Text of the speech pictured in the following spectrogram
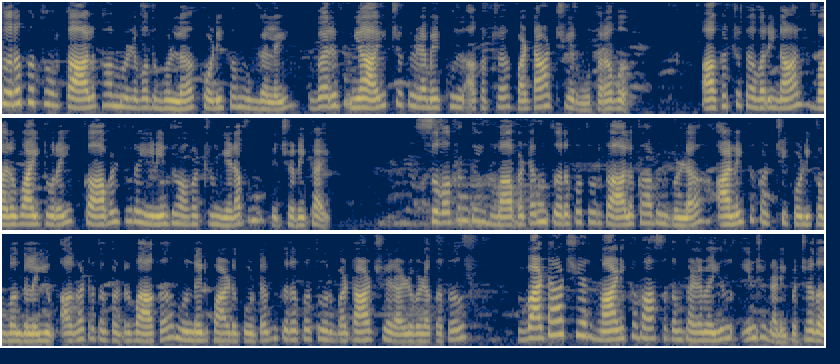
திருப்பத்தூர் தாலுகா முழுவதும் உள்ள கொடிக்கம்பங்களை வரும் ஞாயிற்றுக்கிழமைக்குள் அகற்ற வட்டாட்சியர் உத்தரவு. அகற்ற தவறினால் வருவாய்த்துறை காவல்துறை இணைந்து அகற்றும் எனவும் எச்சரிக்கை. சிவகங்கை மாவட்டம் திருப்பத்தூர் தாலுகாவில் உள்ள அனைத்து கட்சி கொடிக்கம்பங்களையும் அகற்றுதல் தொடர்பாக முன்னேற்பாடு கூட்டம் திருப்பத்தூர் வட்டாட்சியர் அலுவலகத்தில் வட்டாட்சியர் மாணிக்கவாசகம் தலைமையில் இன்று நடைபெற்றது.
